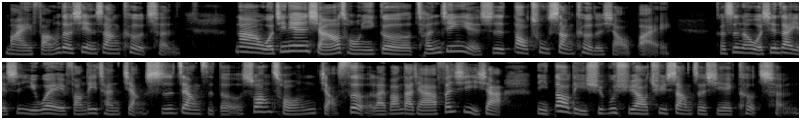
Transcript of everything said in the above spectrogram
买房的线上课程。那我今天想要从一个曾经也是到处上课的小白。可是呢，我现在也是一位房地产讲师，这样子的双重角色，来帮大家分析一下，你到底需不需要去上这些课程？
